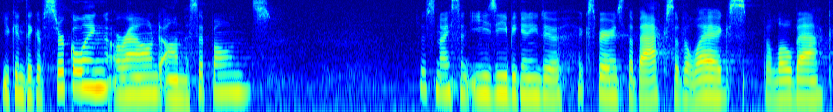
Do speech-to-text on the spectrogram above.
You can think of circling around on the sit bones. Just nice and easy, beginning to experience the backs of the legs, the low back.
